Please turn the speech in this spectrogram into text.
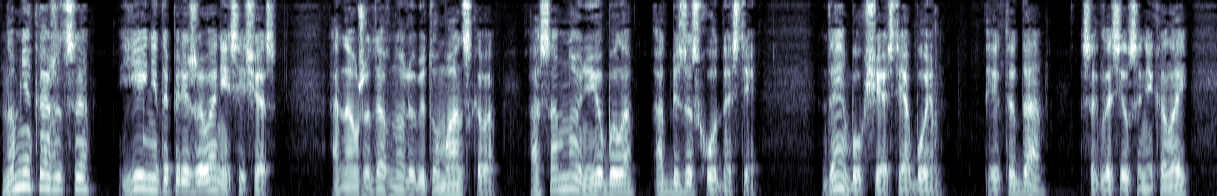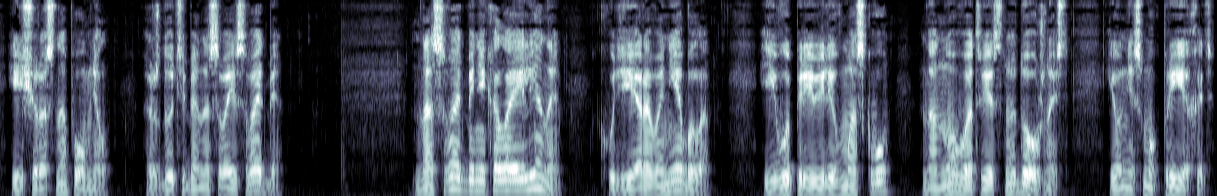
Но мне кажется, ей не до переживаний сейчас. Она уже давно любит Уманского, а со мной у нее было от безысходности. Дай им Бог счастья обоим». «Это да», — согласился Николай и еще раз напомнил. Жду тебя на своей свадьбе». На свадьбе Николая и Лены Кудьярова не было. Его перевели в Москву на новую ответственную должность, и он не смог приехать,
